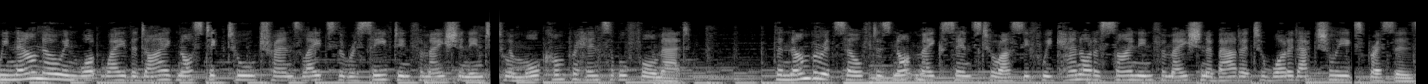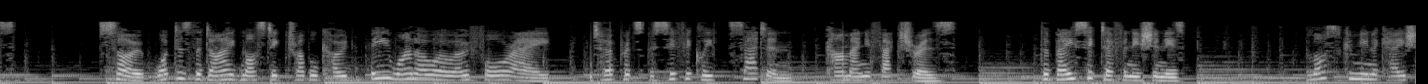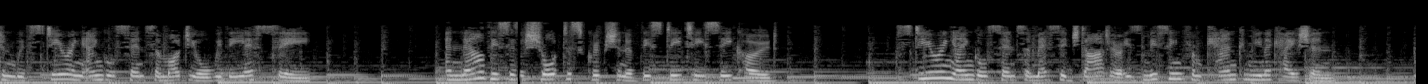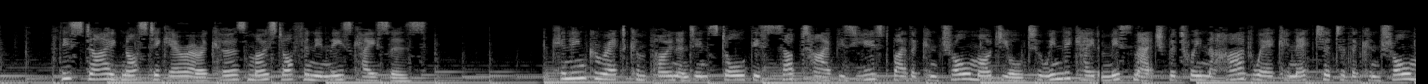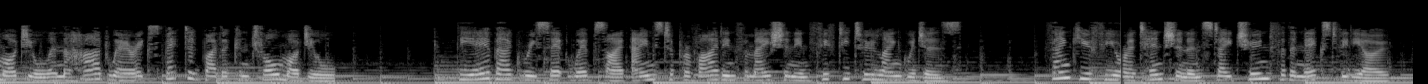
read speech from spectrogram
We now know in what way the diagnostic tool translates the received information into a more comprehensible format. The number itself does not make sense to us if we cannot assign information about it to what it actually expresses. So, what does the diagnostic trouble code B10004A interpret specifically Saturn car manufacturers? The basic definition is Lost communication with steering angle sensor module with ESC. And now this is a short description of this DTC code. Steering angle sensor message data is missing from CAN communication. This diagnostic error occurs most often in these cases. An incorrect component installed This subtype is used by the control module to indicate a mismatch between the hardware connected to the control module and the hardware expected by the control module. The Airbag Reset website aims to provide information in 52 languages. Thank you for your attention and stay tuned for the next video.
